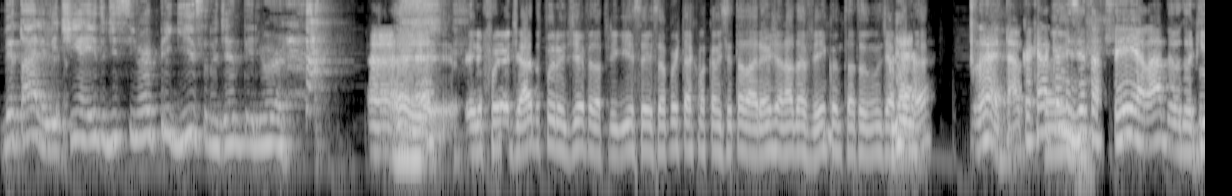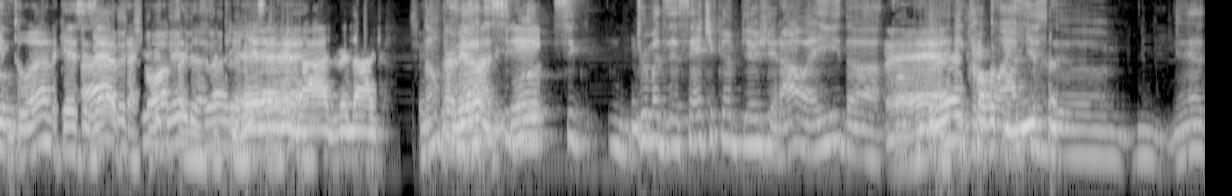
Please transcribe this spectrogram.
Detalhe, ele tinha ido de senhor preguiça no dia anterior. É, ele, ele foi odiado por um dia pela preguiça, ele só por estar com uma camiseta laranja, nada a ver, enquanto tá todo mundo de Abadá. É, tava com aquela camiseta feia lá do, do quinto ano que eles Ah, fizeram do pra Copa. deles, da- da né? É, né? verdade, verdade. Não, Tá por mesmo nada, assim. segundo, se- turma 17 campeã geral aí da Copa É, Copa Interclasse Preguiça. do, né,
